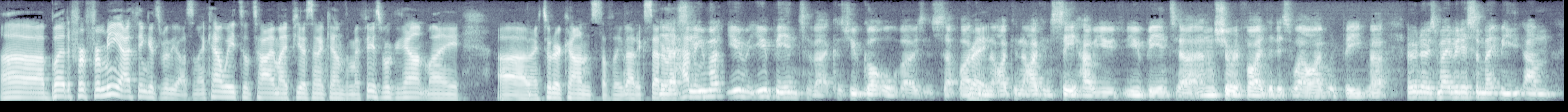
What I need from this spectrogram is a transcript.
Uh, but for for me, I think it's really awesome. I can't wait to tie my PSN account to my Facebook account, my uh, my Twitter account, and stuff like that, etc. Yeah, so Having- you might, you you'd be into that because you've got all those and stuff. I can I can I can see how you you'd be into that, and I'm sure if I did as well, I would be. Uh, who knows? Maybe this will make me um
